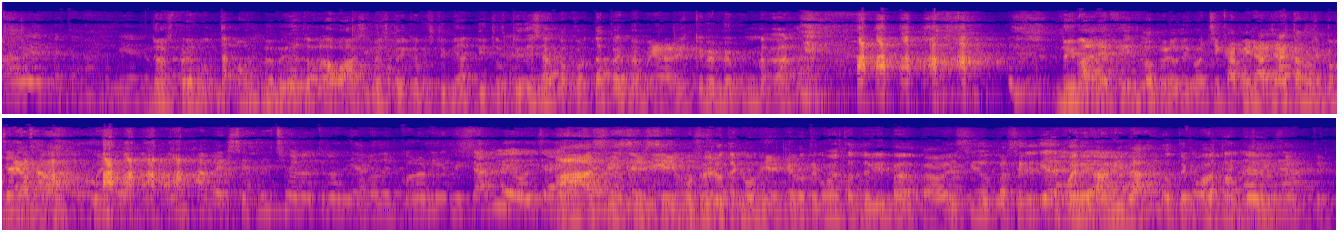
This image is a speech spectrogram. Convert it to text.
A ver, me estás dando miedo. Nos pregunta, ay, me veo todo el agua, así me estoy, que me estoy mirandito. Estoy deseando cortar para irme a mirar, es que me veo con una gana. no iba a decirlo, pero digo, chica, mira, ya estamos en Ya confianza. está. Bueno, vamos a ver, si has dicho el otro día lo del colon irritable, hoy ya Ah, sí, sí, sí, pues hoy lo tengo bien, ¿eh? lo tengo bastante bien para, para haber sido, para ser el día después de Navidad. Navidad, lo tengo Después de bastante Navidad. decente.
